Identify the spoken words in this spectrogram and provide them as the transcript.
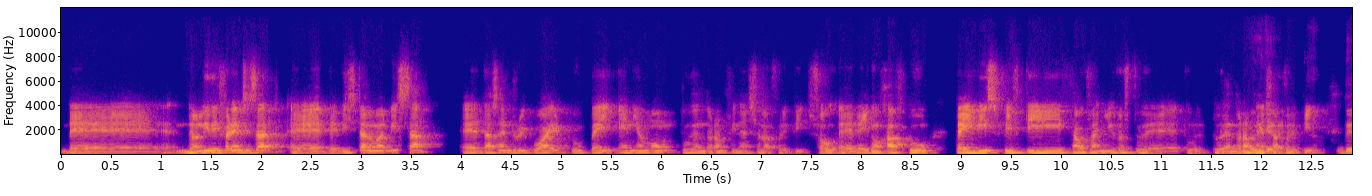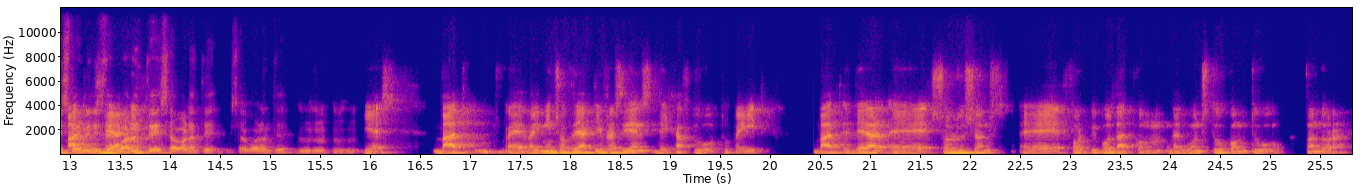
The, the only difference is that the digital nomad visa doesn't require to pay any amount to the Andorran Financial Authority. So uh, they don't have to pay these 50,000 euros to the, to, to the Andorran. Financial Authority. This But payment is a warranty, it's a warranty, it's a warranty. Mhm, mhm. Yes, but uh, by means of the active residence, they have to, to pay it. But there are uh, solutions uh, for people that come that wants to come to, to Andorra.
